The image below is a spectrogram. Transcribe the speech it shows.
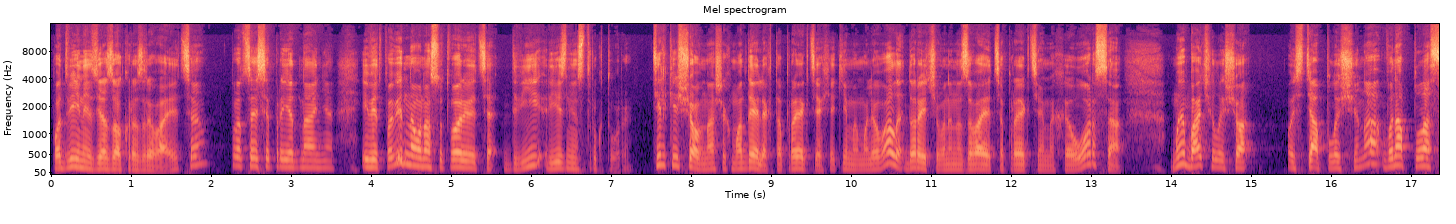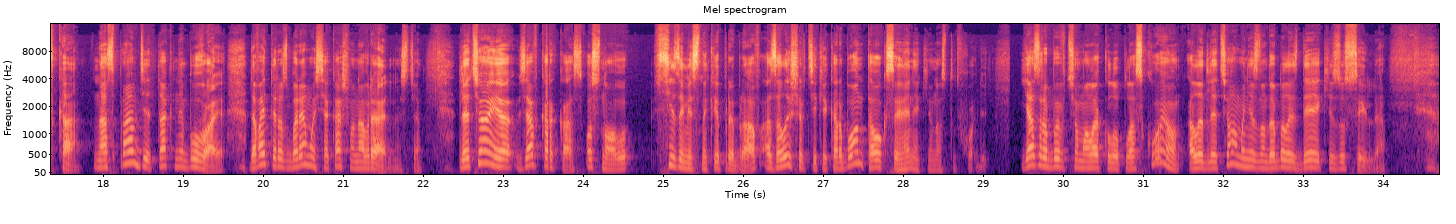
Подвійний зв'язок розривається в процесі приєднання, і відповідно у нас утворюються дві різні структури. Тільки що в наших моделях та проєкціях, які ми малювали, до речі, вони називаються проєкціями Хеорса, ми бачили, що ось ця площина, вона пласка. Насправді так не буває. Давайте розберемося, яка ж вона в реальності. Для цього я взяв каркас, основу всі замісники прибрав, а залишив тільки карбон та оксиген, які у нас тут входять. Я зробив цю молекулу пласкою, але для цього мені знадобились деякі зусилля.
